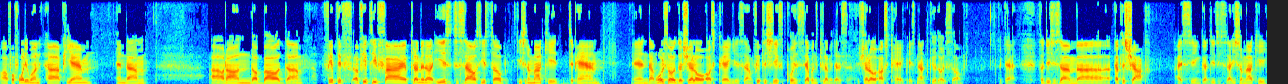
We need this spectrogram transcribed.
uh, 4:41 uh, p.m. and um, around about um, 50, uh, 55 kilometer east southeast of Ishinomaki, Japan. And um, also the shallow earthquake is um, 56.7 kilometers. Shallow earthquake is not good also, like that. So this is um uh, aftershock. I think uh, this is uh, Ishinomaki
